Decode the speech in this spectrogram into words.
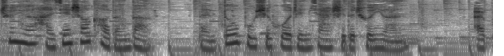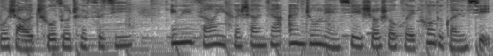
春园海鲜烧烤等等，但都不是货真价实的春园。而不少出租车司机因为早已和商家暗中联系收受回扣的关系，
